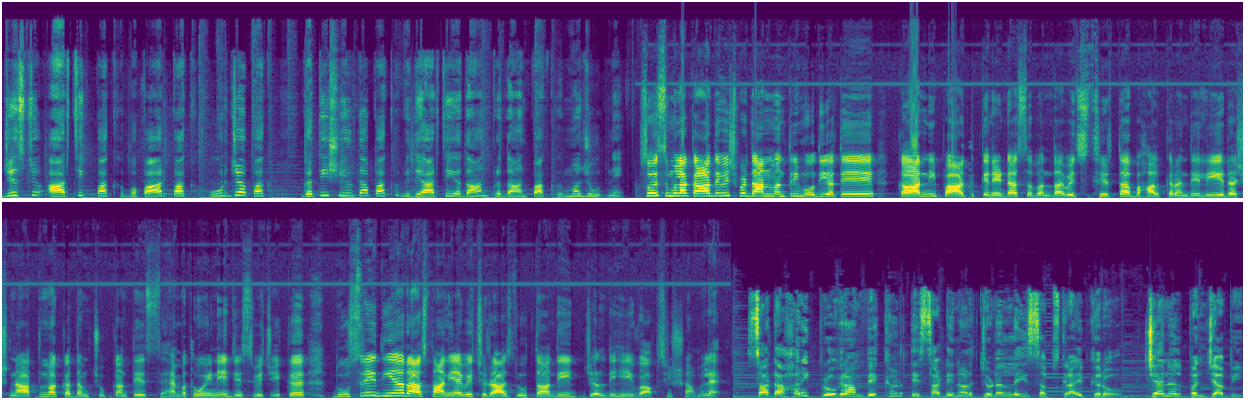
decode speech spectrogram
ਜਿਸ 'ਚ ਆਰਥਿਕ ਪੱਖ ਵਪਾਰ ਪੱਖ ਊਰਜਾ ਪੱਖ ਗਤੀਸ਼ੀਲਤਾ ਪੱਖ ਵਿਦਿਆਰਥੀ ਆਦਾਨ ਪ੍ਰਦਾਨ ਪੱਖ ਮੌਜੂਦ ਨੇ। ਸੋ ਇਸ ਮੁਲਾਕਾਤ ਦੇ ਵਿੱਚ ਪ੍ਰਧਾਨ ਮੰਤਰੀ ਮੋਦੀ ਅਤੇ ਕਾਰਨੀ ਭਾਰਤ ਕੈਨੇਡਾ ਸਬੰਧਾਂ ਵਿੱਚ ਸਥਿਰਤਾ ਬਹਾਲ ਕਰਨ ਦੇ ਲਈ ਰਚਨਾਤਮਕ ਕਦਮ ਚੁੱਕਣ ਤੇ ਸਹਿਮਤ ਹੋਏ ਨੇ ਜਿਸ ਵਿੱਚ ਇੱਕ ਦੂਸਰੇ ਦੀਆਂ ਰਾਜਧਾਨੀਆਂ ਵਿੱਚ ਰਾਜਦੂਤਾਂ ਦੀ ਜਲਦੀ ਹੀ ਵਾਪਸੀ ਸ਼ਾਮਲ ਹੈ। ਸਾਡਾ ਹਰ ਇੱਕ ਪ੍ਰੋਗਰਾਮ ਦੇਖਣ ਤੇ ਸਾਡੇ ਨਾਲ ਜੁੜਨ ਲਈ ਸਬਸਕ੍ਰਾਈਬ ਕਰੋ। ਚੈਨਲ ਪੰਜਾਬੀ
